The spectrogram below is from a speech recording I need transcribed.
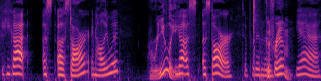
he got a, a star in Hollywood? Really? He got a star to put in the. Good for him. Yeah,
